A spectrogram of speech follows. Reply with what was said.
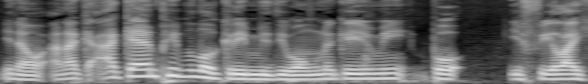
you know. And ag- again, people will agree with you, won't agree with me, but you feel like.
